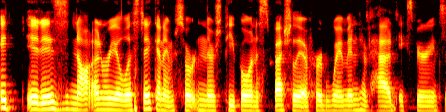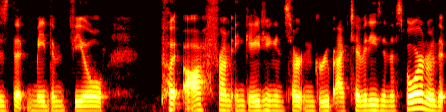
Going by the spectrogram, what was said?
It it is not unrealistic, and I'm certain there's people, and especially I've heard women have had experiences that made them feel put off from engaging in certain group activities in the sport, or that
